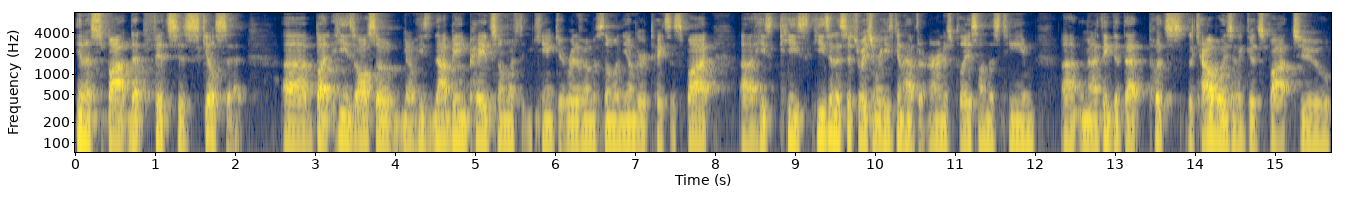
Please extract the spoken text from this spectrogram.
in a spot that fits his skill set. Uh, but he's also, you know, he's not being paid so much that you can't get rid of him if someone younger takes a spot. Uh, he's he's he's in a situation where he's going to have to earn his place on this team. Uh, I mean, I think that that puts the Cowboys in a good spot to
